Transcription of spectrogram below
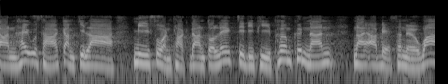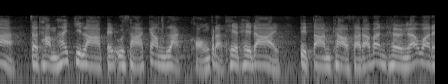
ดันให้อุตสาหกรรมกีฬา มีส่วนผลักดันตัวเลข GDP เพิ่มขึ้นนั้น นายอาเบะเสนอว่าจะทำให้กีฬาเป็นอุตสาหกรรมหลักของประเทศให้ได้ ติดตามข่าวสารบันเทิงและวาไร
